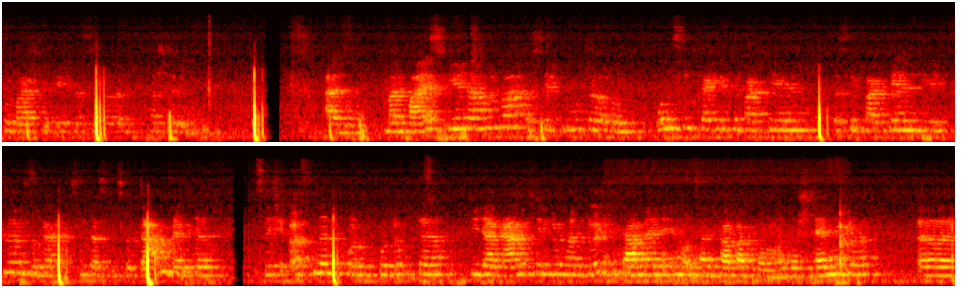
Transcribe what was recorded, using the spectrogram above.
zum Beispiel Verstimmung. Also, man weiß viel darüber. Es gibt gute und unzuträgliche Bakterien. Es gibt Bakterien, die führen sogar dazu, dass diese Darmwände sich öffnen und Produkte, die da gar nicht hingehören, durch die Darmwände in unseren Körper kommen. Unsere ständige äh,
